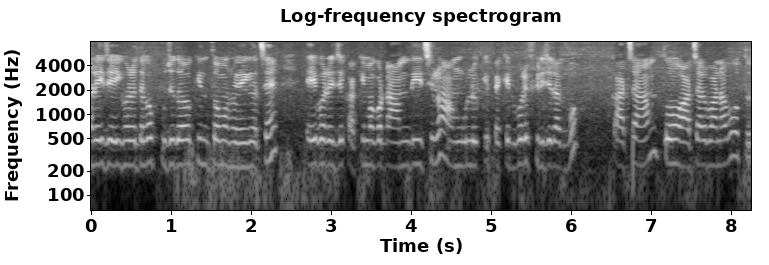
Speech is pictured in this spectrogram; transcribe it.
আর এই যে এই ঘরে দেখো পুজো দেওয়া কিন্তু আমার হয়ে গেছে। এইবারে যে কাকিমা কটা আম দিয়েছিল, আমগুলোকে প্যাকেট ভরে ফ্রিজে রাখব। কাঁচা আম, তো আচার বানাবো, তো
